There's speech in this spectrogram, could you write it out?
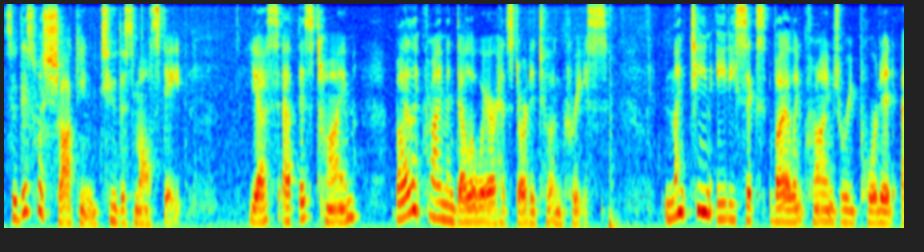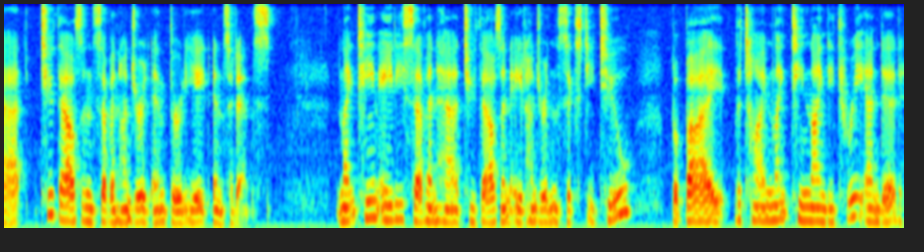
So, this was shocking to the small state. Yes, at this time, violent crime in Delaware had started to increase. 1986 violent crimes were reported at 2,738 incidents. 1987 had 2,862, but by the time 1993 ended,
